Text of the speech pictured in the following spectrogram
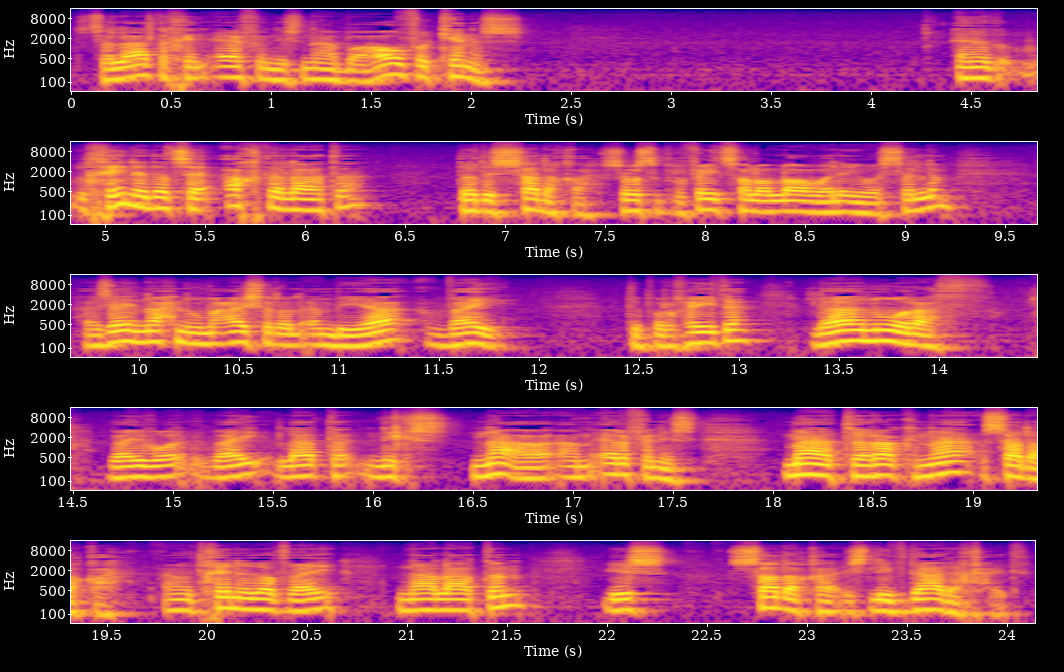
Ze laten geen erfenis na, behalve kennis. En hetgene dat zij achterlaten, dat is sadaqa. Zoals de profeet sallallahu alayhi wa sallam, hij zei, Nahnu ma'ashar al-anbiya, wij, de profeten, la nurath. Wij laten niks na aan erfenis. Ma tarakna sadaqa. En hetgene dat wij nalaten is sadaqa, is liefdadigheid.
